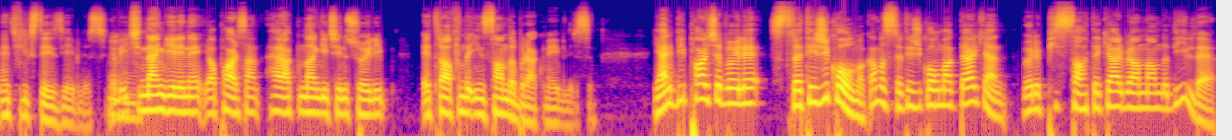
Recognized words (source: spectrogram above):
Netflix'te izleyebilirsin. Ya da içinden geleni yaparsan her aklından geçeni söyleyip etrafında insan da bırakmayabilirsin. Yani bir parça böyle stratejik olmak ama stratejik olmak derken böyle pis sahtekar bir anlamda değil de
